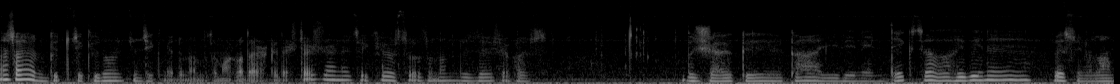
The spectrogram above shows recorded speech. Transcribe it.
Ben sanıyordum kötü çekiyordu onun için çekmiyordum ben bu zamana kadar arkadaşlar. Yani çekiyorsa o zaman de şey yaparız. Bu şarkı kalbimin tek sahibine ve sunulan.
